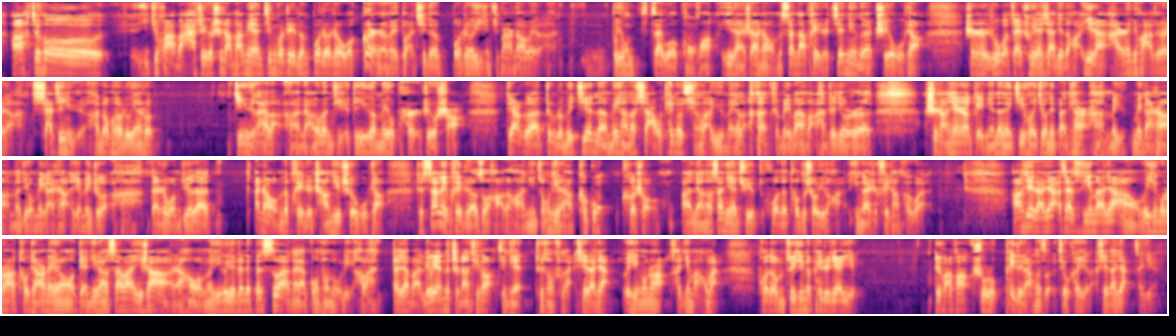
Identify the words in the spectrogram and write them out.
好，最后一句话吧，这个市场盘面经过这一轮波折之后，我个人认为短期的波折已经基本上到位了，不用再过恐慌，依然是按照我们三大配置坚定的持有股票。甚至如果再出现下跌的话，依然还是那句话，就是讲下金雨。很多朋友留言说，金雨来了啊，两个问题：第一个没有盆儿，只有勺；第二个正准备接呢，没想到下午天就晴了，雨没了。这没办法，这就是市场先生给您的那机会，就那半天啊，没没赶上，那就没赶上，也没辙啊。但是我们觉得。按照我们的配置，长期持有股票，这三类配置要做好的话，你总体上可攻可守，按两到三年去获得投资收益的话，应该是非常可观。好，谢谢大家，再次提醒大家啊，我微信公众号头条内容点击量三万以上，然后我们一个月之内奔四万，大家共同努力，好吧？大家把留言的质量提高，今天推送出来，谢谢大家。微信公众号财经马红漫，获得我们最新的配置建议，对话框输入“配置”两个字就可以了。谢谢大家，再见。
